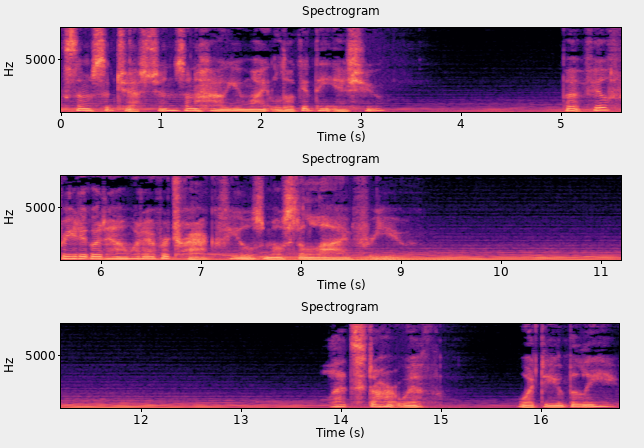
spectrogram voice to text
Make some suggestions on how you might look at the issue, but feel free to go down whatever track feels most alive for you. Let's start with what do you believe?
